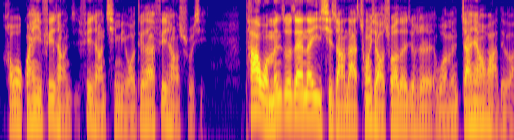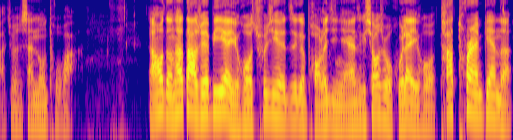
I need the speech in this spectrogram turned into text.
和我关系非常非常亲密，我对他非常熟悉。他我们就在那一起长大，从小说的就是我们家乡话，对吧？就是山东土话。然后等他大学毕业以后，出去这个跑了几年，这个销售回来以后，他突然变得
